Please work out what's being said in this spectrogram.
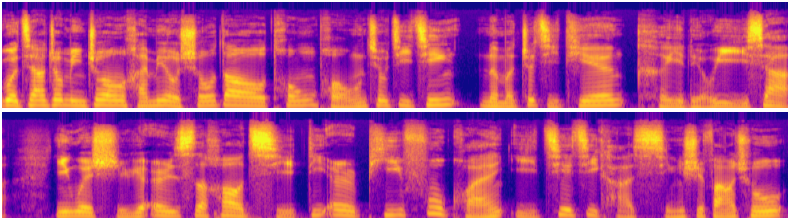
果加州民众还没有收到通膨救济金，那么这几天可以留意一下，因为十月二十四号起，第二批付款以借记卡形式发出，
